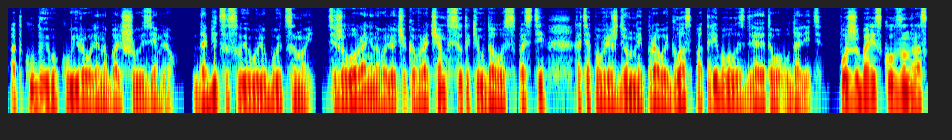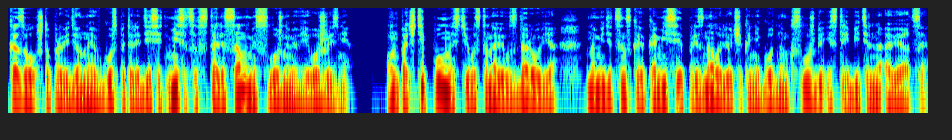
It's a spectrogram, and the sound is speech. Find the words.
откуда эвакуировали на Большую Землю. Добиться своего любой ценой. Тяжело раненого летчика врачам все-таки удалось спасти, хотя поврежденный правый глаз потребовалось для этого удалить. Позже Борис Ковзан рассказывал, что проведенные в госпитале 10 месяцев стали самыми сложными в его жизни. Он почти полностью восстановил здоровье, но медицинская комиссия признала летчика негодным к службе истребительной авиации.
